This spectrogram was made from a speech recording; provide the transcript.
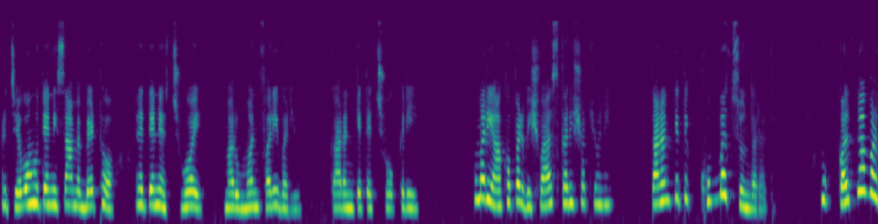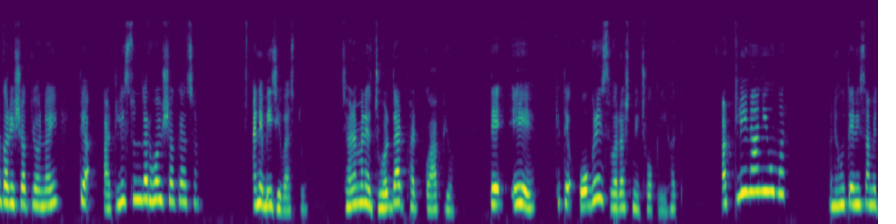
પણ જેવો હું તેની સામે બેઠો અને તેને જોઈ, મારું મન ફરી વળ્યું. કારણ કે તે છોકરી. હું મારી આંખો પર વિશ્વાસ કરી શક્યો નહીં. કારણ કે તે ખૂબ જ સુંદર હતી. હું કલ્પના પણ કરી શક્યો નહીં, તે આટલી સુંદર હોઈ શકે છે. અને બીજી વસ્તુ. જેણે મને જોરદાર ફટકો આપ્યો. તે એ કે તે ઓગણીસ વર્ષની છોકરી હતી. આટલી નાની ઉંમર? અને હું તેની સામે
